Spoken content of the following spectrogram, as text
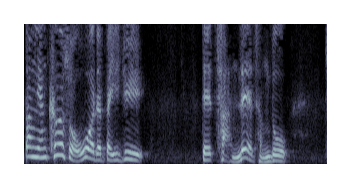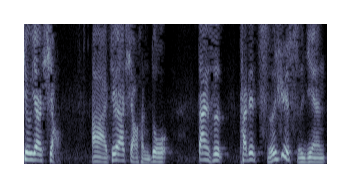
当年科索沃的悲剧的惨烈程度就要小啊，就要小很多，但是。它的持续时间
